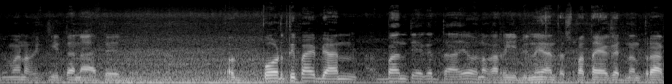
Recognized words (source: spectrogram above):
yung mga nakikita natin. Pag 45 yan, banti agad tayo. Naka-ready na yan. Tapos patay agad ng truck.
